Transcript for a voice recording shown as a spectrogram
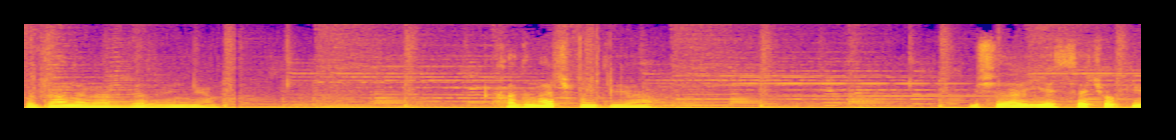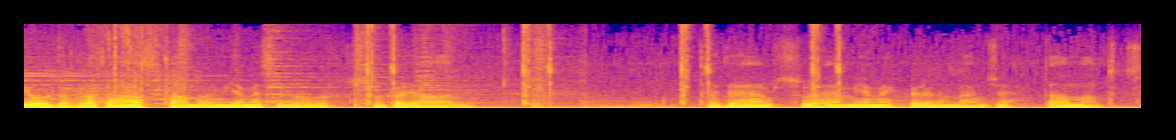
Çocuğa ne vereceğiz bilmiyorum. Kadın aç mıydı ya? Bir şeyler yese çok iyi olur. Zaten hasta ama de olur. Su da ya abi. Dede hem su hem yemek verelim bence. Daha mantıklı.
